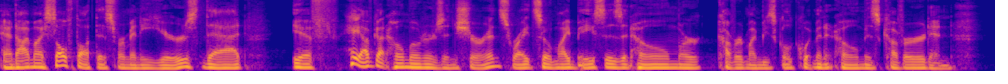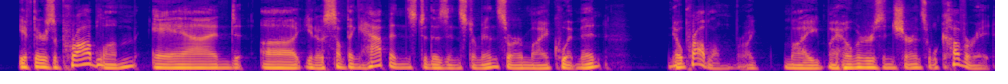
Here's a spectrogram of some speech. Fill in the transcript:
and I myself thought this for many years, that if, hey, I've got homeowners insurance, right? So my basses at home are covered, my musical equipment at home is covered. And if there's a problem and, uh, you know, something happens to those instruments or my equipment, no problem. Like my, my homeowners insurance will cover it.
